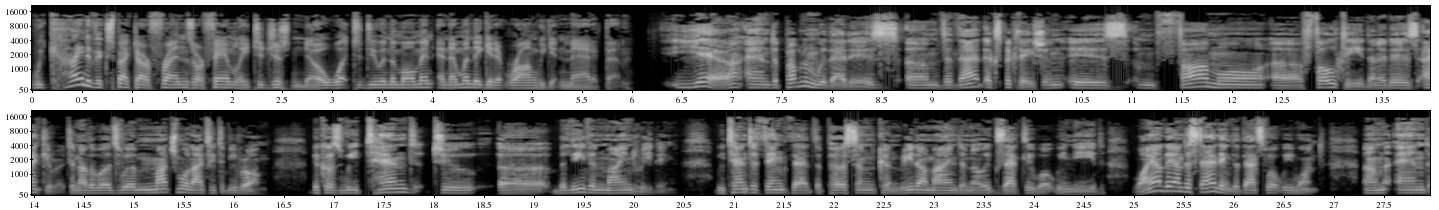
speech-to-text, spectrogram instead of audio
we kind of expect our friends or family to just know what to do in the moment. And then when they get it wrong, we get mad at them. Yeah, and the problem with that is um, that that expectation is um, far more uh, faulty than it is accurate. In other words, we're much more likely to be wrong because we tend to uh, believe in mind reading. We tend to think that the person can read our mind and know exactly what we need. Why aren't they understanding that that's what we want? Um, and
